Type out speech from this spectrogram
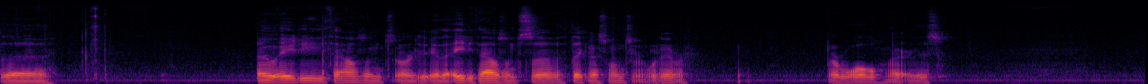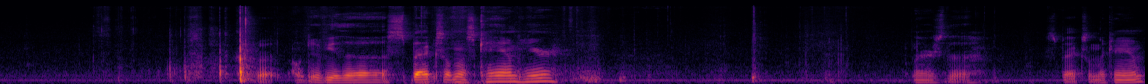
the 080 thousandths or yeah, the 80 thousandths uh, thickness ones or whatever. Or wall, there it is. But I'll give you the specs on this cam here. There's the specs on the cam.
